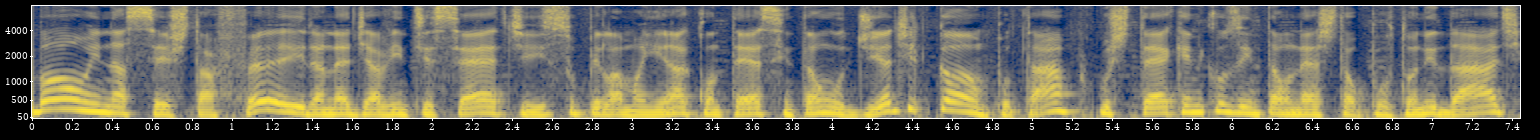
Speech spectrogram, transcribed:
Bom, e na sexta-feira, né, dia 27, isso pela manhã, acontece então o dia de campo, tá? Os técnicos, então, nesta oportunidade,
